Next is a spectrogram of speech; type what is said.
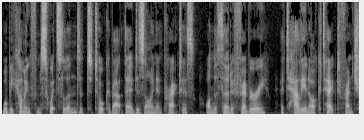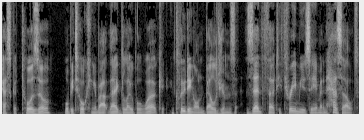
will be coming from Switzerland to talk about their design and practice. On the 3rd of February, Italian architect Francesca Torzo will be talking about their global work, including on Belgium's Z33 Museum in Hasselt.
